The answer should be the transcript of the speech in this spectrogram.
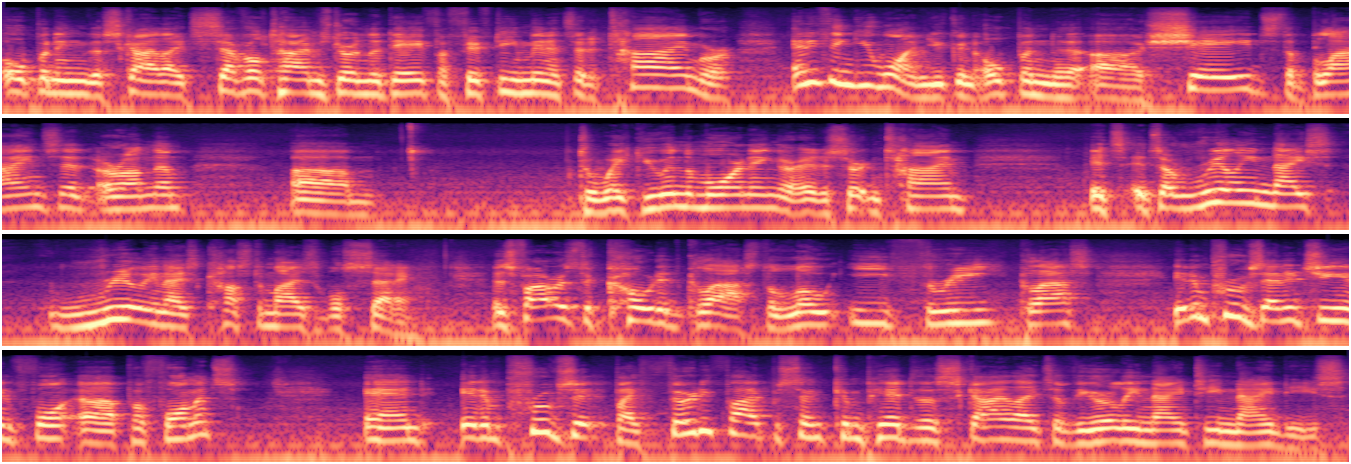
opening the skylight several times during the day for 15 minutes at a time or anything you want. You can open the uh, shades, the blinds that are on them. Um, to wake you in the morning or at a certain time. It's, it's a really nice, really nice customizable setting. As far as the coated glass, the low E3 glass, it improves energy and uh, performance and it improves it by 35% compared to the skylights of the early 1990s,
